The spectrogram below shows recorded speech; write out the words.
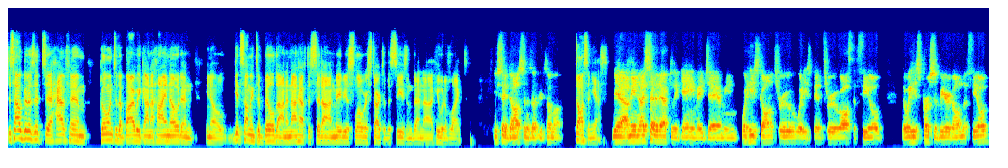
just how good is it to have him go into the bye week on a high note and you know get something to build on and not have to sit on maybe a slower start to the season than uh, he would have liked. You say Dawson? Is that you're talking about? Dawson, yes. Yeah, I mean, I said it after the game, AJ. I mean, what he's gone through, what he's been through off the field, the way he's persevered on the field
